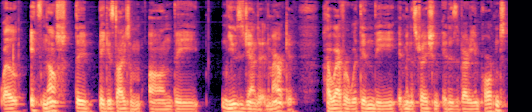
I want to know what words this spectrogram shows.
Well, it's not the biggest item on the news agenda in America. However, within the administration, it is very important.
